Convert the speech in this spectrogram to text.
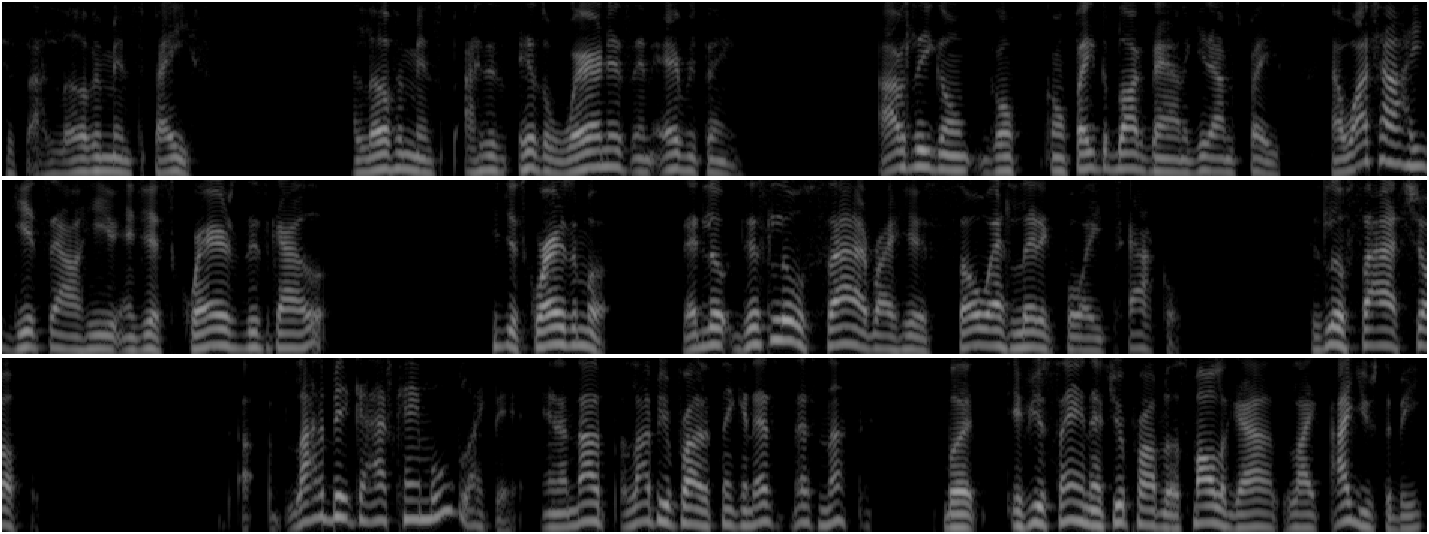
Just I love him in space. I love him in his, his awareness and everything. Obviously, gonna go gonna fake the block down and get out in space. Now watch how he gets out here and just squares this guy up. He just squares him up. That little this little side right here is so athletic for a tackle. This little side shuffle. A lot of big guys can't move like that, and not a lot of people probably thinking that's that's nothing. But if you're saying that you're probably a smaller guy like I used to be,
